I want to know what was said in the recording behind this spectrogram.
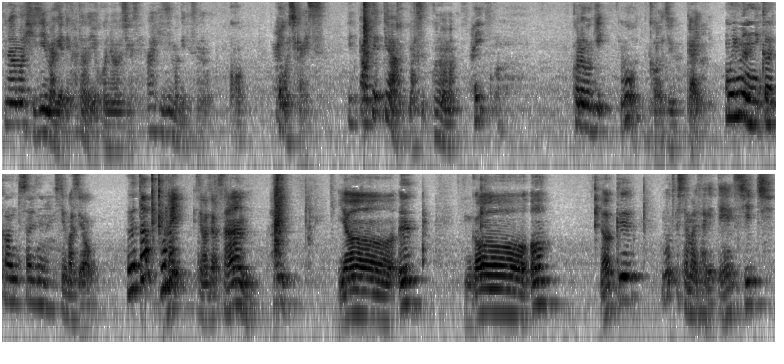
そのまま肘曲げて肩の横に下ろしてください。あ肘曲げてそのこう押し返す。であ手手はまっすぐこのまま。はい。この動きもう50回。もう今の2回カウントされてない。してますよ。やった？はいしてますよ。3はい。4 5 6もっと下まで下げて。7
